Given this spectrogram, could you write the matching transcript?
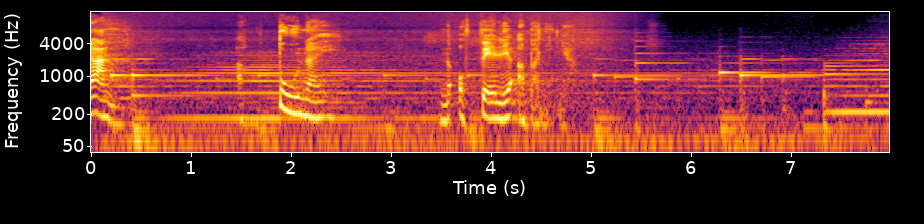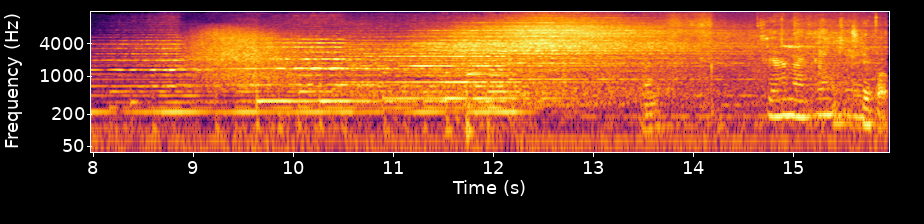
Yan ang tunay na Ophelia Abaninia. Salamat, thank you. Sige po.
